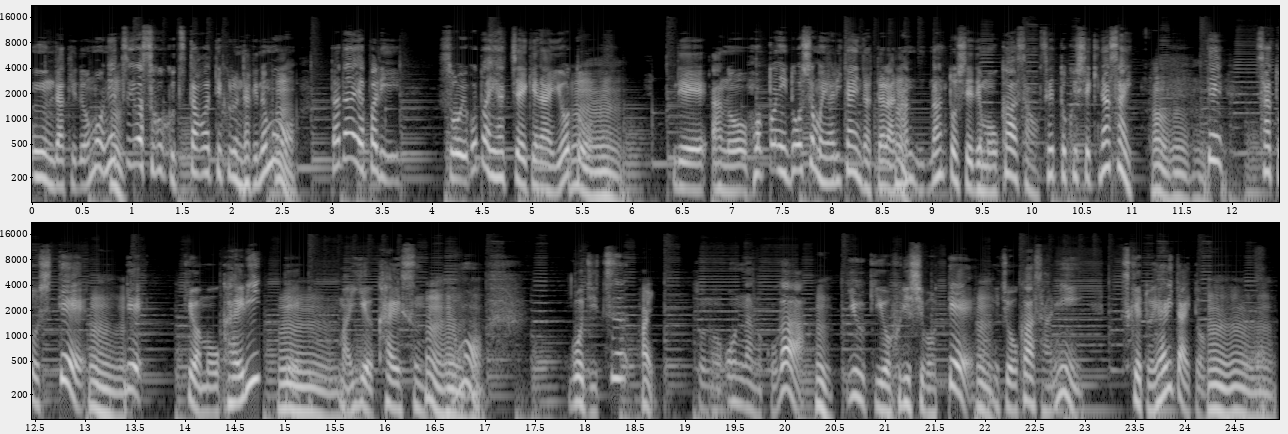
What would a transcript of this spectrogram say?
うんだけども、熱意はすごく伝わってくるんだけども、うただやっぱり、そういうことはやっちゃいけないよと。うんで、あの、本当にどうしてもやりたいんだったら、うんなん、としてでもお母さんを説得してきなさい。うんうん。で、諭して、うん。で、今日はもうお帰りって、うん、まあ家を返すんだけどうんうんも、後日、はいその女の子がうん勇気を振り絞って、うん一応お母さんにスケートをやりたいとうんうん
